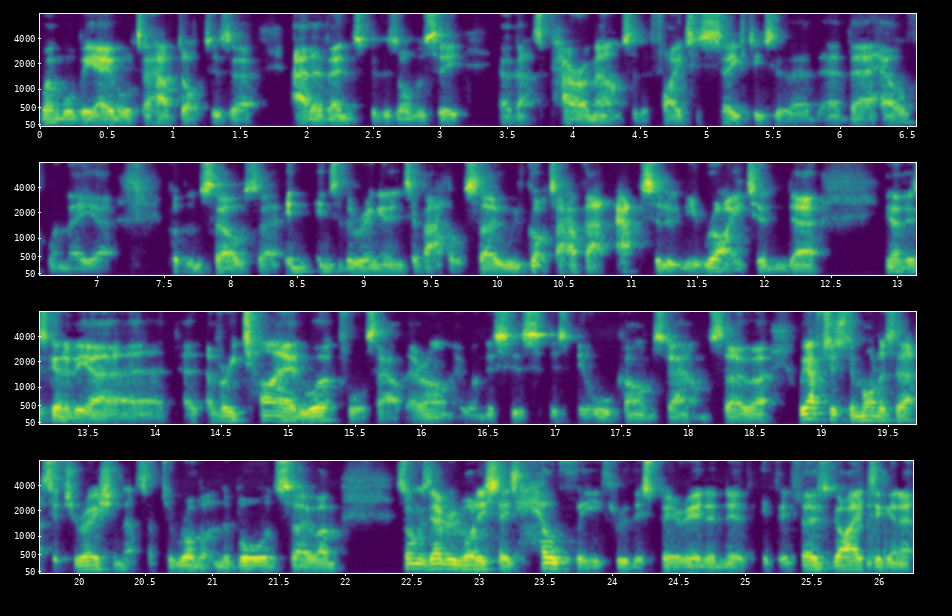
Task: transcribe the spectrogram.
when we'll be able to have doctors uh, at events because obviously uh, that's paramount to the fighters' safety, to their their, their health when they uh, put themselves uh, in, into the ring and into battle. So we've got to have that absolutely right and uh, you know, there's going to be a, a, a, very tired workforce out there, aren't there, when this is, is it all calms down. So uh, we have just to monitor that situation. That's up to Robert and the board. So um, as long as everybody stays healthy through this period, and if, if, if those guys are going to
